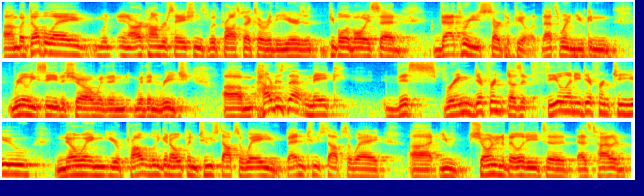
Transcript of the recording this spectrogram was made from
Um, but Double A, in our conversations with prospects over the years, people have always said that's where you start to feel it. That's when you can really see the show within within reach. Um, how does that make this spring different? Does it feel any different to you, knowing you're probably going to open two stops away? You've been two stops away. Uh, you've shown an ability to, as Tyler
